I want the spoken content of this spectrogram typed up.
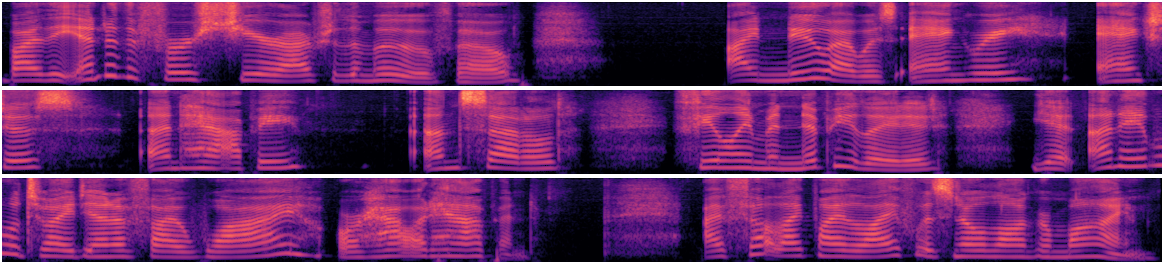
By the end of the first year after the move, though, I knew I was angry anxious, unhappy, unsettled, feeling manipulated, yet unable to identify why or how it happened. I felt like my life was no longer mine,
